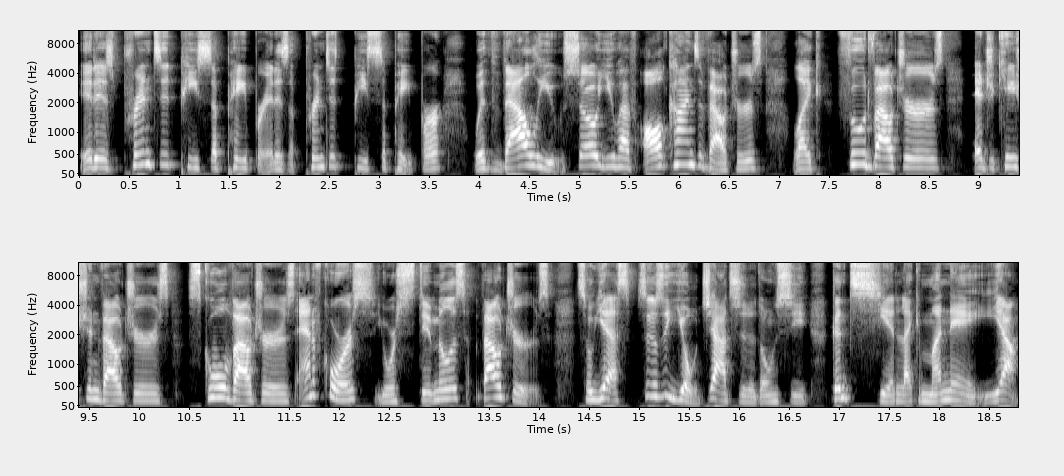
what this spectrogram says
It is printed piece of paper. It is a printed piece of paper with value. So you have all kinds of vouchers like food vouchers, education vouchers, school vouchers, and of course your stimulus vouchers. So yes，这个是有价值的东西，跟钱 like money 一样，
